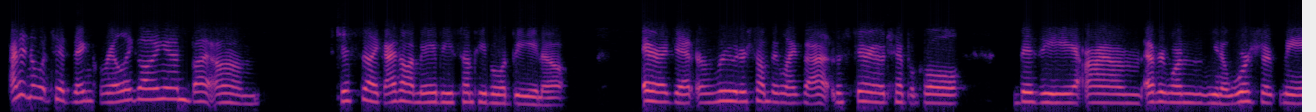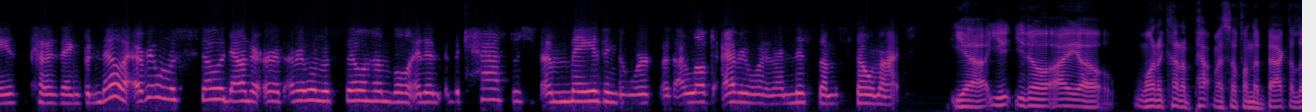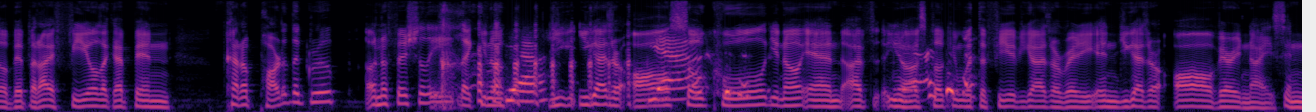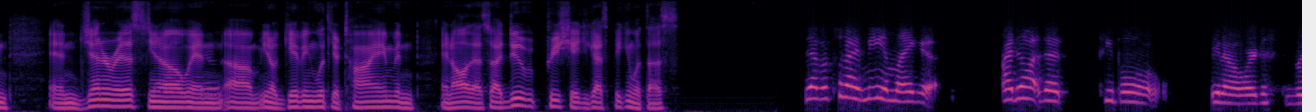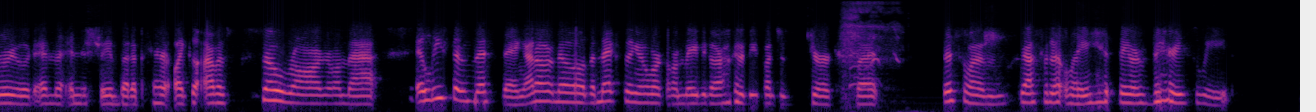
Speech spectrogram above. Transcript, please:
I didn't know what to think really going in, but um, just like I thought maybe some people would be, you know, arrogant or rude or something like that. The stereotypical busy, um, everyone, you know, worship me kind of thing. But no, everyone was so down to earth. Everyone was so humble, and then the cast was just amazing to work with. I loved everyone, and I missed them so much. Yeah, you you know, I uh, want to kind of pat myself on the back a little bit, but I feel like I've been kind of part of the group unofficially. Like you know, Yeah. you, you guys are all Yeah. so cool, you know, and I've you know I've spoken with a few of you guys already, and you guys are all very nice and and generous, you know, and um, you know, giving with your time and and all that. So I do appreciate you guys speaking with us. Yeah, that's what I mean. Like, I thought that people, you know, were just rude in the industry, but apparently, like, I was so wrong on that. At least in this thing. I don't know. The next thing I work on, maybe they're all going to be a bunch of jerks, but this one, definitely, they were very sweet.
